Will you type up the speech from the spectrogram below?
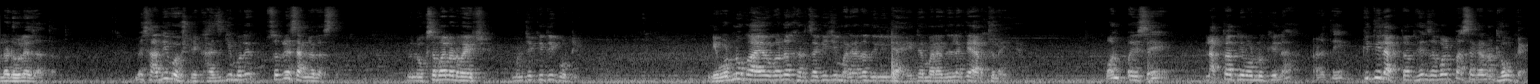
लढवल्या जातात. मी साधी गोष्ट आहे खाजगीमध्ये सगळे सांगत असतात. लोकसभा लढवायची म्हणजे किती कोटी? निवडणूक आयोगानं खर्चाची जी मर्यादा दिलेली आहे त्या मर्यादेला काही अर्थ नाही आहे पण पैसे लागतात निवडणुकीला आणि ते किती लागतात हे जवळपास सगळ्यांना ठाऊक आहे.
